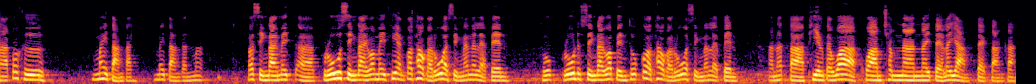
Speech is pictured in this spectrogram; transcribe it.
นาก็คือไม่ต่างกัน ไม่ต่างกันมาก เพราะสิ่งใดไม่รู้สิ่งใดว่าไม่เที่ยงก็เท่ากับรู้ว่าสิ่งนั้นนั่นแหละเป็นทุกข์รู้สิ่งใดว่าเป็นทุกข์ก็เท่ากับรู้ว่าสิ่งนั้นแหละเป็นอนัตตาเพียงแต่ว่าความชำนาญในแต่ละอย่างแตกต่างกัน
